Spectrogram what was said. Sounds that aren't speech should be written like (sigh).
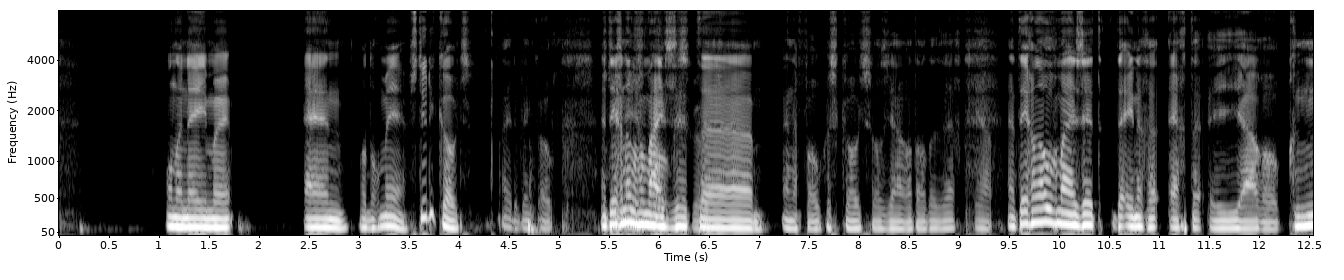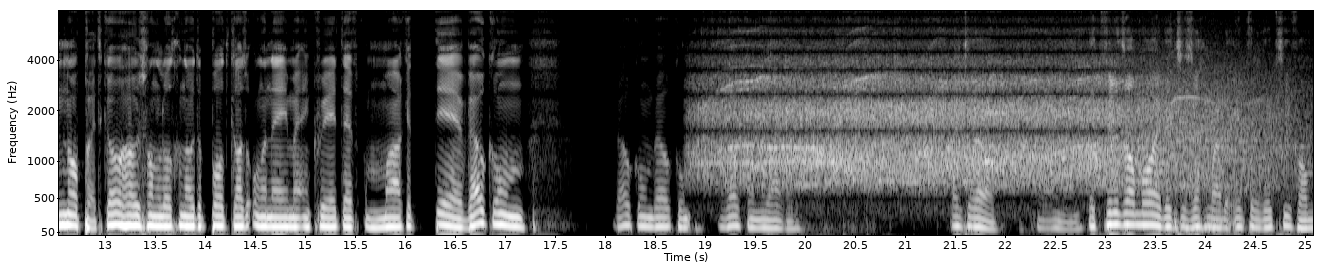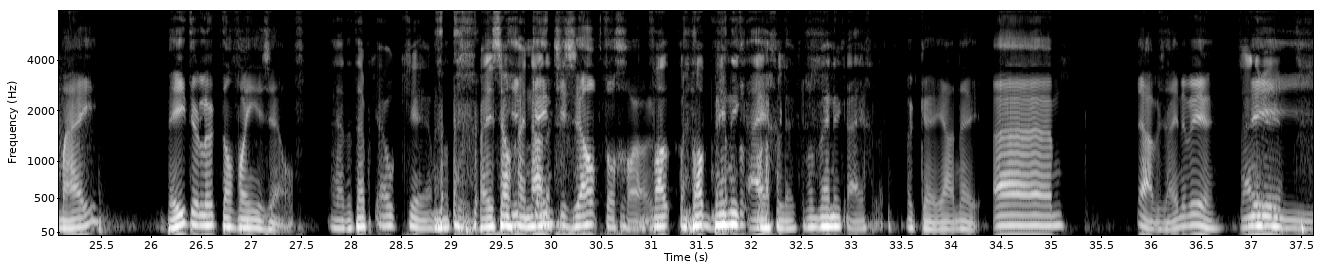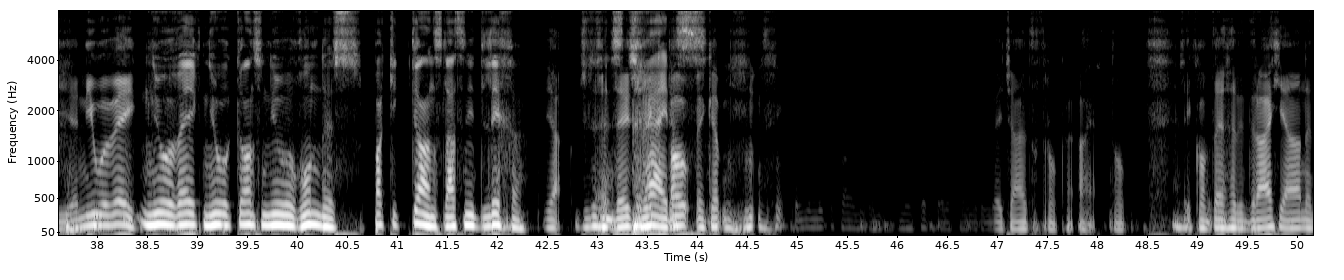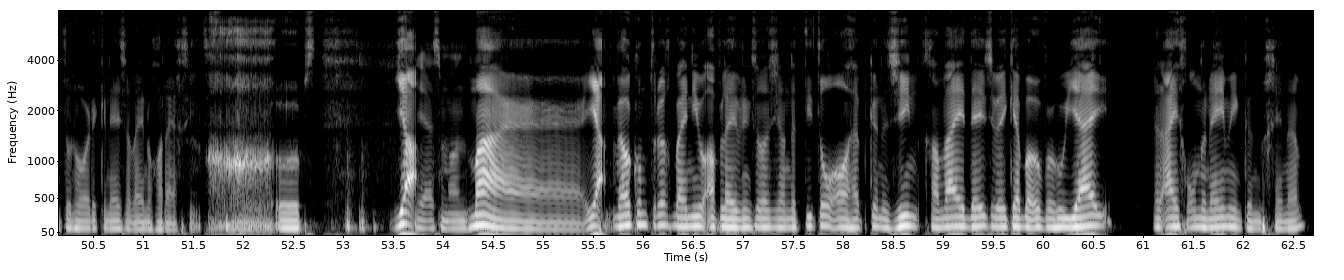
ondernemer en wat nog meer, studiecoach. Nee, dat ben ik ook. En tegenover mij zit, eh, en een focuscoach, zoals Jaro altijd zegt. Ja. En tegenover mij zit de enige echte Jaro Knoppert, co-host van de Lotgenoten Podcast, ondernemer en creative marketeer. Welkom, welkom, welkom, welkom Jaro. Dankjewel. Ja. Ik vind het wel mooi dat je zeg maar de introductie van mij beter lukt dan van jezelf. Ja, dat heb ik elke keer. Omdat bij jezelf (laughs) je je nadenken, kent jezelf toch gewoon. wat, wat ben (laughs) ik eigenlijk? Wat ben ik eigenlijk? Oké, ja, nee. Ehm, ja, we zijn er weer. We zijn er hey, een nieuwe week. Nieuwe week, nieuwe kansen, nieuwe rondes. Pak je kans, laat ze niet liggen. Ja. Jullie zijn deze week, oh, ik heb, (laughs) ik heb mijn microfoon er- of mijn koptelefoon er een beetje uitgetrokken. Ah ja, top. Ik kwam tegen dit draadje aan en toen hoorde ik ineens alleen nog rechts iets. (laughs) Oeps. Ja, Yes, man. maar ja, welkom terug bij een nieuwe aflevering. Zoals je aan de titel al hebt kunnen zien, gaan wij het deze week hebben over hoe jij een eigen onderneming kunt beginnen.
